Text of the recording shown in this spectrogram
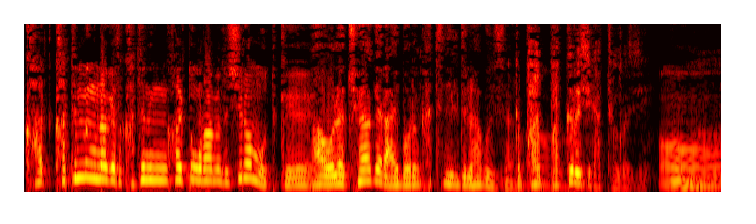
가- 같은 맥락에서 같은 활동을 하면서 싫어하면 어떡해. 아 원래 최악의 라이벌은 같은 일들을 하고 있어요. 그 밥, 밥그릇이 같은 거지. 어.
